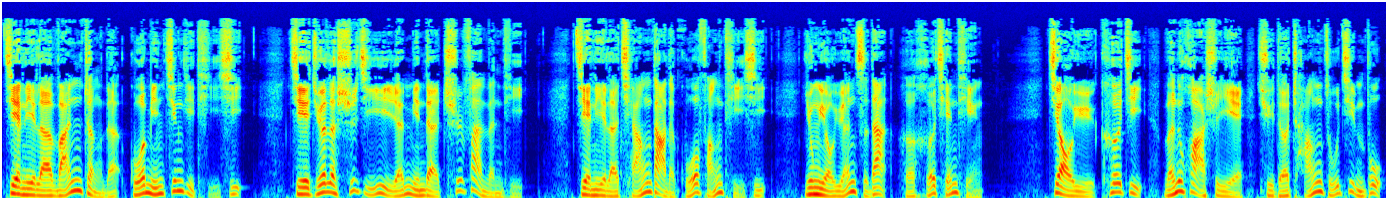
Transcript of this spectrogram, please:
建立了完整的国民经济体系，解决了十几亿人民的吃饭问题；建立了强大的国防体系，拥有原子弹和核潜艇；教育、科技、文化事业取得长足进步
